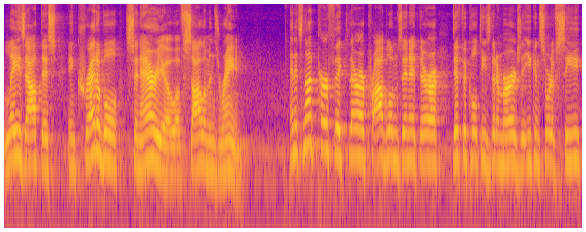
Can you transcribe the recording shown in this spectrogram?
lays out this incredible scenario of Solomon's reign. And it's not perfect. There are problems in it. There are difficulties that emerge that you can sort of see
